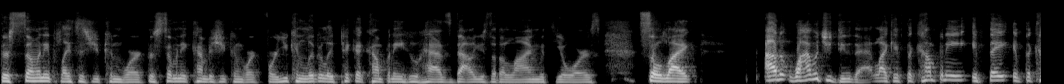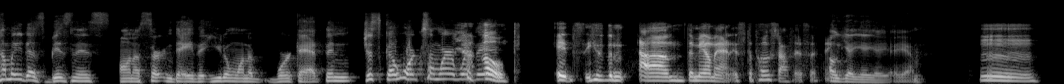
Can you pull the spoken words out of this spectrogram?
there's so many places you can work. There's so many companies you can work for. You can literally pick a company who has values that align with yours. So like, why would you do that? Like if the company, if they, if the company does business on a certain day that you don't want to work at, then just go work somewhere where they. Oh, it's he's the um the mailman. It's the post office. I think. Oh yeah, yeah, yeah, yeah, yeah. Mm.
